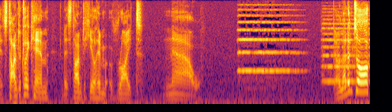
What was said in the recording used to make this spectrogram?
It's time to click him, and it's time to heal him right now. Don't let him talk.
